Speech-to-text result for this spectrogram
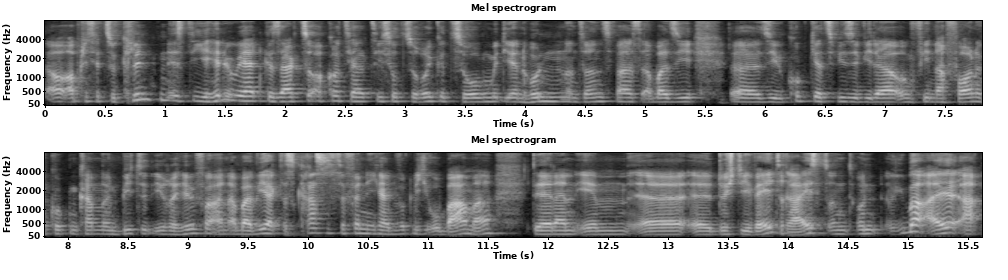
ob das jetzt so Clinton ist, die Hillary hat gesagt, so, oh Gott, sie hat sich so zurückgezogen mit ihren Hunden und sonst was, aber sie, äh, sie guckt jetzt, wie sie wieder irgendwie nach vorne gucken kann und bietet ihre Hilfe an. Aber wie gesagt, das krasseste finde ich halt wirklich Obama, der dann eben äh, äh durch die Welt reist und, und überall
